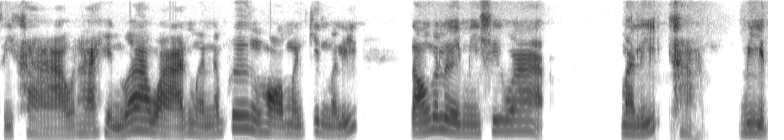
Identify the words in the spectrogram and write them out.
สีขาวนะคะ เห็นว่าหวานเหมือนน้ำผึ้งหอมเหมือนกลิ่นมะลิ น้องก็เลยมีชื่อว่ามะลิค่ะ บีด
